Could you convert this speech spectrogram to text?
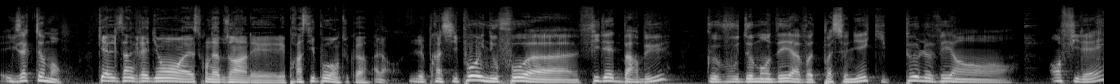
Exactement. Quels ingrédients est-ce qu'on a besoin les, les principaux en tout cas? Alors le principal, il nous faut un filet de barbu que vous demandez à votre poissonnier qui peut lever en, en filet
